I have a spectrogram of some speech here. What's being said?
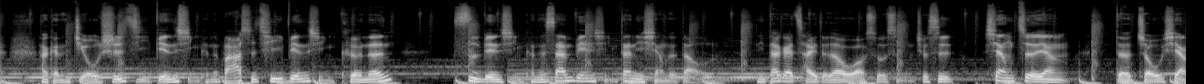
他可能九十几边形，可能八十七边形，可能四边形，可能三边形，但你想得到了，你大概猜得到我要说什么，就是像这样的轴向，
